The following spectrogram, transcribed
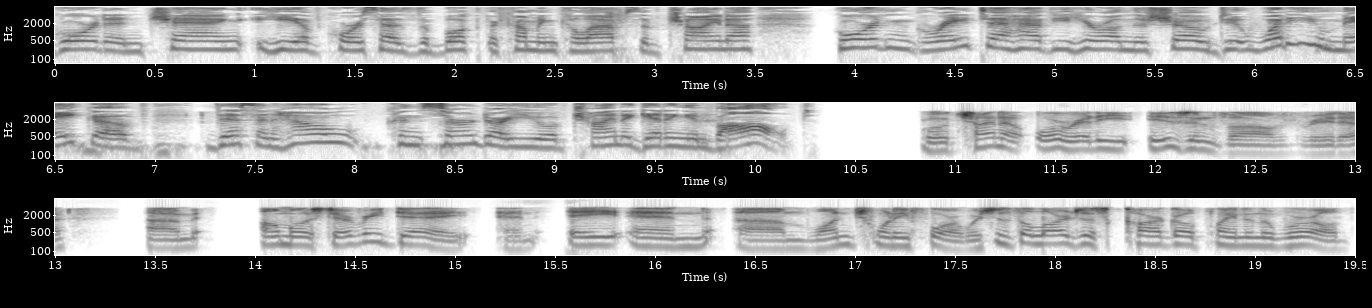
Gordon Chang. He, of course, has the book, The Coming Collapse of China. Gordon, great to have you here on the show. Do, what do you make of this, and how concerned are you of China getting involved? Well, China already is involved, Rita. Um, almost every day, an AN um, 124, which is the largest cargo plane in the world,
